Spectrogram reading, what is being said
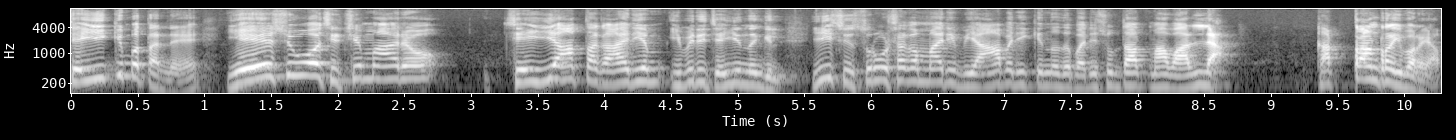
ചെയ്യിക്കുമ്പോൾ തന്നെ യേശുവോ ശിഷ്യന്മാരോ ചെയ്യാത്ത കാര്യം ഇവർ ചെയ്യുന്നെങ്കിൽ ഈ ശുശ്രൂഷകന്മാർ വ്യാപരിക്കുന്നത് പരിശുദ്ധാത്മാവല്ല. കട്ടാൻ ഡ്രൈവ് പറയാം.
